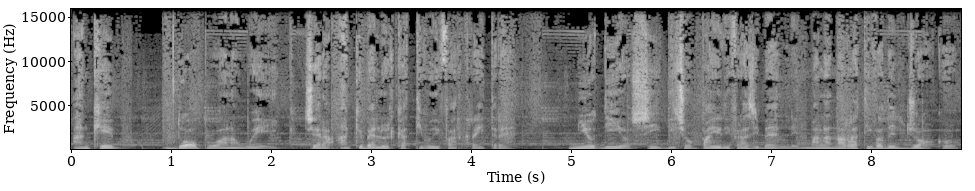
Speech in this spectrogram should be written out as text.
anche dopo Alan Wake c'era anche bello il cattivo di Far Cry 3. Mio dio, sì, dice un paio di frasi belle, ma la narrativa del gioco,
